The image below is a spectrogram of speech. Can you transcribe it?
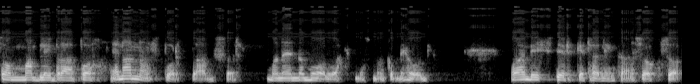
som man blir bra på en annan sport av för man är ändå målvakt måste man komma ihåg. Och en viss styrketräning kanske också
